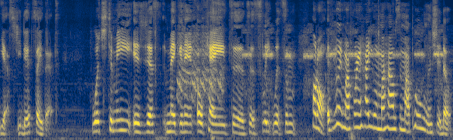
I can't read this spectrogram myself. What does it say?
yes. She did say that. Which to me is just making it okay to to sleep with some. Hold on, if you ain't my friend, how you in my house and my pool and shit though?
